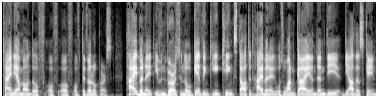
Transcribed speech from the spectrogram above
tiny amount of, of, of, of developers. Hibernate, even worse. You know, Gavin King started Hibernate. Was one guy, and then the the others came.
